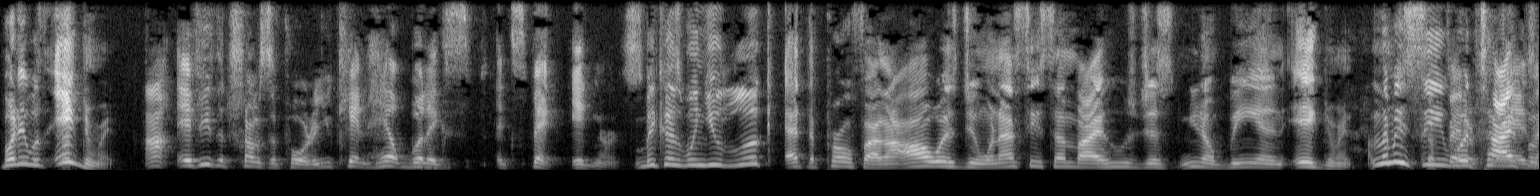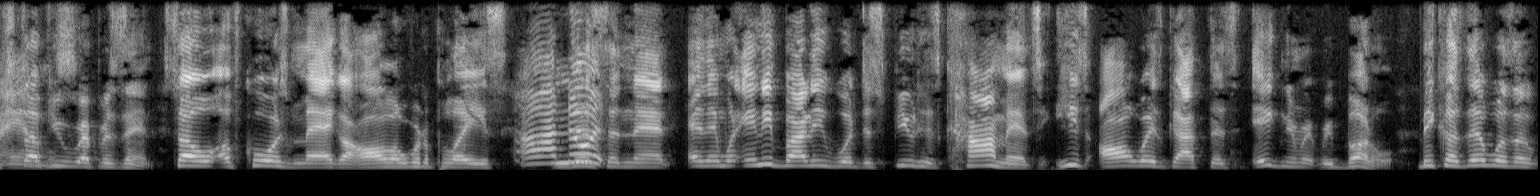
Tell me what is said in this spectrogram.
but it was ignorant. Uh, if he's a Trump supporter, you can't help but ex- expect ignorance. Because when you look at the profile, and I always do, when I see somebody who's just, you know, being ignorant, let me see what type of stuff animals. you represent. So, of course, MAGA all over the place. Oh, I knew this it. and that. And then when anybody would dispute his comments, he's always got this ignorant rebuttal. Because there was a,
